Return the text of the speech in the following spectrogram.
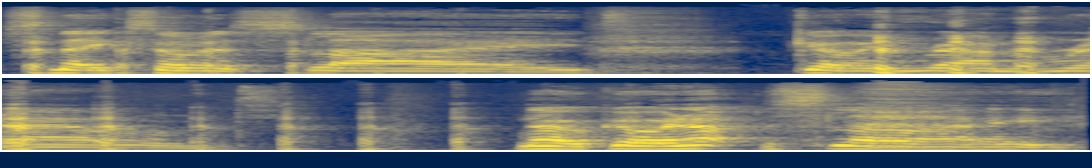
Snakes on a slide. Going round and round. No, going up the slide.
